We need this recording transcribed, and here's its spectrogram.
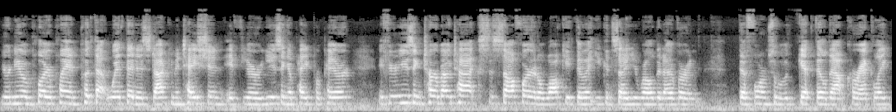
your new employer plan, put that with it as documentation if you're using a paid preparer. If you're using TurboTax, the software, it'll walk you through it. You can say you rolled it over and the forms will get filled out correctly.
